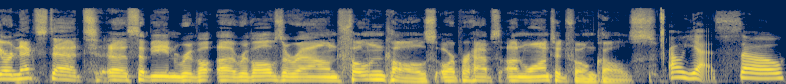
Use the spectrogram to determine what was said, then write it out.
Your next stat, uh, Sabine, revol- uh, revolves around phone calls or perhaps unwanted phone calls. Oh, yes. So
